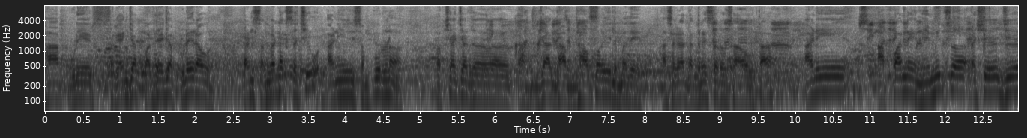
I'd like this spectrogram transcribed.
हा पुढे सगळ्यांच्या पडद्याच्या पुढे राहून कारण संघटक सचिव आणि संपूर्ण पक्षाच्या ज ज्या धा धावपळीमध्ये हा सगळ्यात अग्रेसर असा होता. आणि आप्पाने नेहमीच असे जे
